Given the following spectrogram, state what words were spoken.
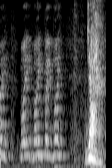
voy, voy, voy, voy, voy. Ya.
